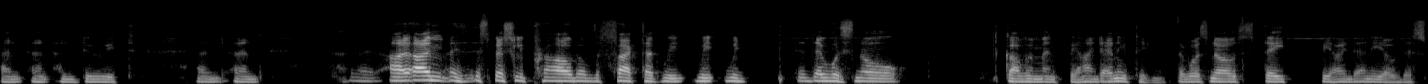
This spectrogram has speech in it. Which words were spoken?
and and, and do it. And and I, am especially proud of the fact that we we we there was no government behind anything. There was no state behind any of this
